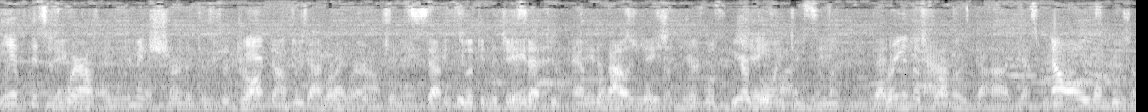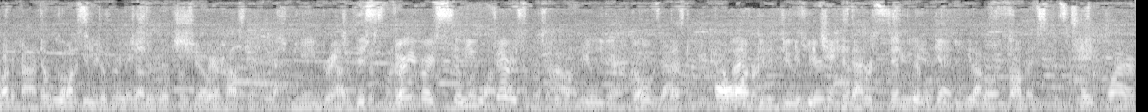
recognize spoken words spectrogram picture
if this is warehouse we need to make sure that there's a drop down to that warehouse you look at the JSET and the validation here we are going to see that in this yes now all to is run about we want to see the that the warehouse name range this is very very similar very similar to all I'm going to do here. Change that simply we're going from take wire.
